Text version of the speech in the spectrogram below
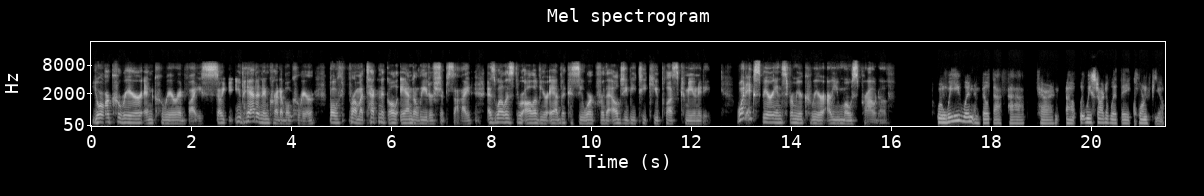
your career and career advice. So, you've had an incredible career, both from a technical and a leadership side, as well as through all of your advocacy work for the LGBTQ plus community. What experience from your career are you most proud of? When we went and built that fab, Karen, uh, we started with a cornfield.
